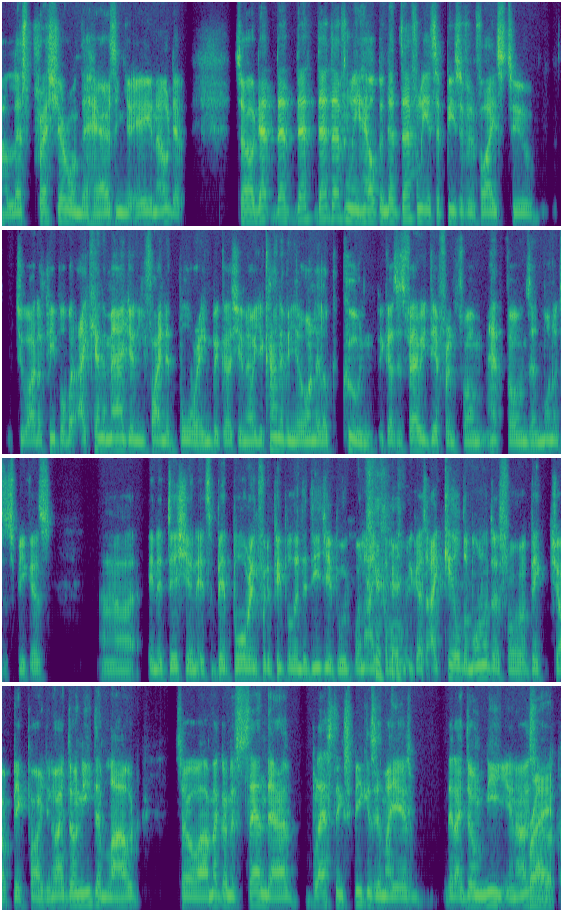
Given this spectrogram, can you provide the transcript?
Uh, less pressure on the hairs in your ear. You know that. So that that that that definitely helped, and that definitely is a piece of advice to to other people, but I can imagine you find it boring because you know you're kind of in your own little cocoon because it's very different from headphones and monitor speakers. Uh, in addition, it's a bit boring for the people in the DJ booth when I come on because I kill the monitors for a big job, big part. You know, I don't need them loud, so I'm not going to stand there blasting speakers in my ears that I don't need. You know, right. so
